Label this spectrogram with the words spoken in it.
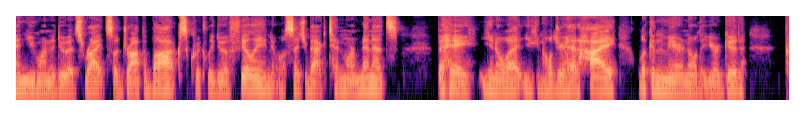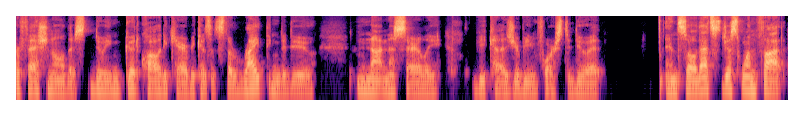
and you want to do it right. So drop a box quickly do a filling it will set you back 10 more minutes. But hey you know what? You can hold your head high look in the mirror know that you're a good professional that's doing good quality care because it's the right thing to do, not necessarily because you're being forced to do it. And so that's just one thought,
